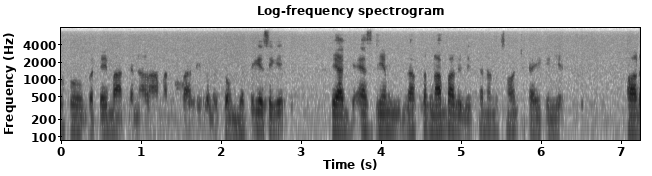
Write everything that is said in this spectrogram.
ਉਹ ਵੱਡੇ ਮਾਰਜਨ ਨਾਲ ਆਮ ਆਦਮੀ ਪਾਰਟੀ ਵੱਲੋਂ ਚੋਣ ਜਿੱਤ ਗਏ ਸੀਗੇ ਤੇ ਅੱਜ ਐਸਡੀਐਮ ਦਫ਼ਤਰ ਨਾਭਾ ਦੇ ਵਿੱਚ ਉਹਨਾਂ ਨੂੰ ਸਹੁੰ ਚੁਕਾਈ ਗਈ ਹੈ। ਔਰ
